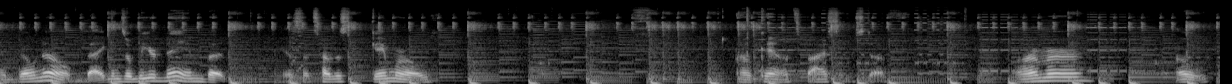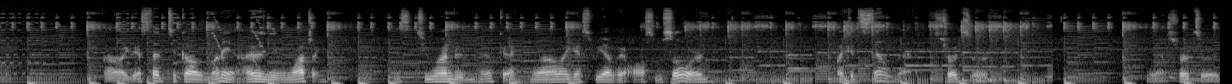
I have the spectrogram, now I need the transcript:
I don't know. Bagan's a weird name, but I guess that's how this game rolls. Okay, let's buy some stuff. Armor. Oh. Oh, I guess that took all the money. I wasn't even watching. It's 200. Okay, well, I guess we have an awesome sword. I could sell that. Short sword. Yeah, short sword.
